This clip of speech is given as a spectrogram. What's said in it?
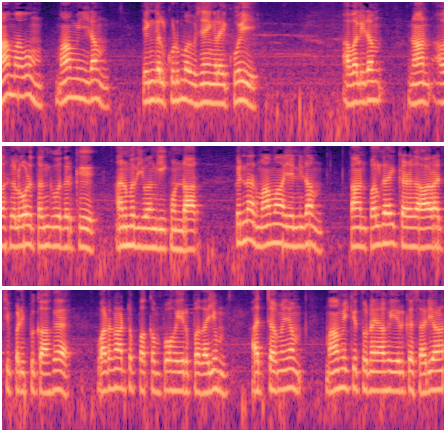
மாமாவும் மாமியிடம் எங்கள் குடும்ப விஷயங்களை கூறி அவளிடம் நான் அவர்களோடு தங்குவதற்கு அனுமதி வாங்கி கொண்டார். பின்னர் மாமா என்னிடம் தான் பல்கலைக்கழக ஆராய்ச்சி படிப்புக்காக வடநாட்டு பக்கம் போக இருப்பதையும் அச்சமயம் மாமிக்கு துணையாக இருக்க சரியான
